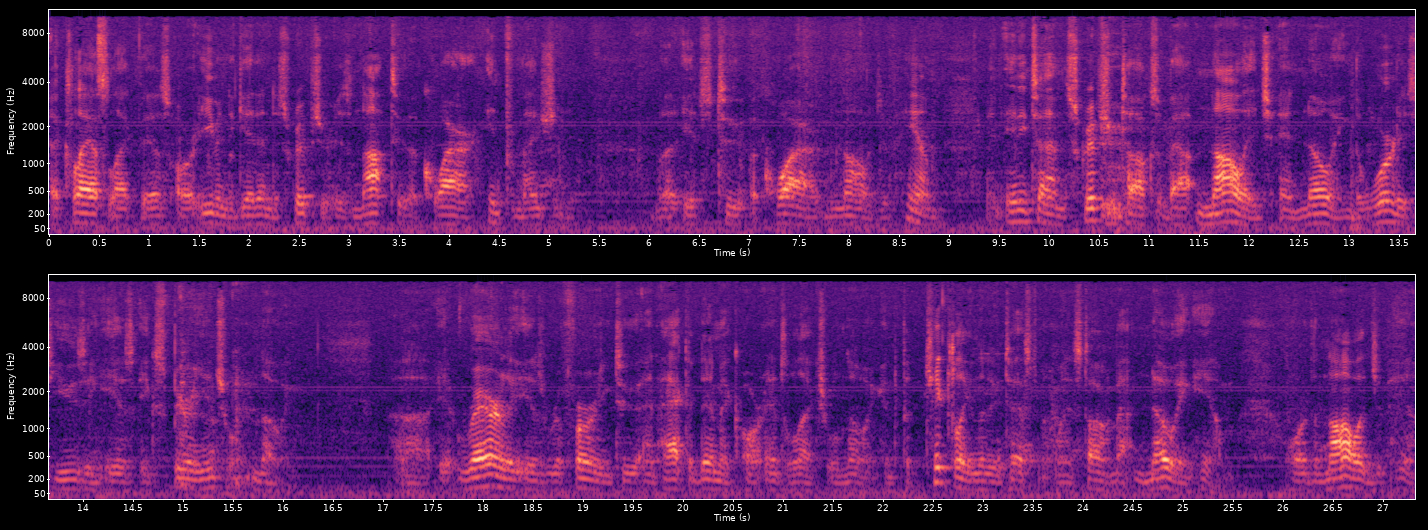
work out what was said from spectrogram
a class like this or even to get into Scripture is not to acquire information, but it's to acquire the knowledge of Him. And anytime the Scripture talks about knowledge and knowing, the word it's using is experiential knowing. Uh, it rarely is referring to an academic or intellectual knowing, and particularly in the New Testament when it's talking about knowing Him or the knowledge of Him,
